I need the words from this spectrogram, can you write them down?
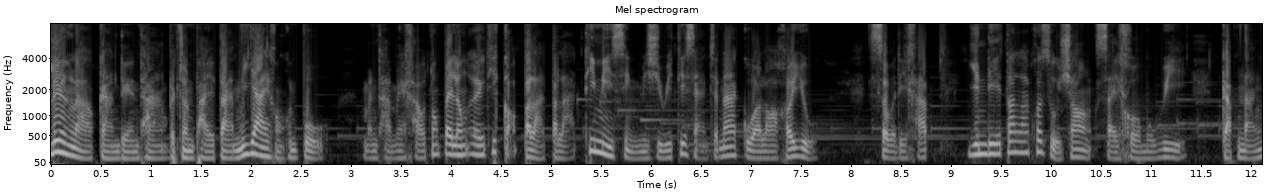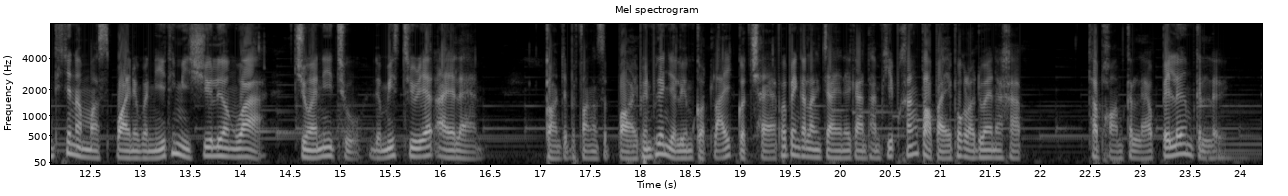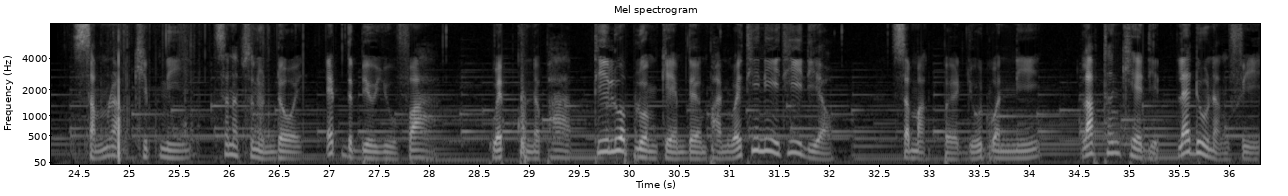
เรื่องราวการเดินทางประจนภัยตามนิยายของคุณปู่ มันทำให้เขาต้องไปลงเอยที่เกาะประหลาดๆที่มีสิ่งมีชีวิตที่แสนจะน่ากลัวรอเขาอยู่ สวัสดีครับ ยินดีต้อนรับเข้าสู่ช่อง Psycho Movie กับหนังที่จะนำมาสปอยในวันนี้ที่มีชื่อเรื่องว่า Journey to the Mysterious Island ก่อนจะไปฟังสปอยเพื่อนๆอย่าลืมกดไลค์กดแชร์เพื่อเป็นกำลังใจในการทำคลิปครั้งต่อไปพวกเราด้วยนะครับ ถ้าพร้อมกันแล้วไปเริ่มกันเลยสำหรับคลิปนี้สนับสนุนโดย FW UFA เว็บคุณภาพที่รวบรวมเกมเดิมพันไว้ที่นี่ที่เดียว สมัครเปิดยูทวันนี้ รับทั้งเครดิตและดูหนังฟรี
